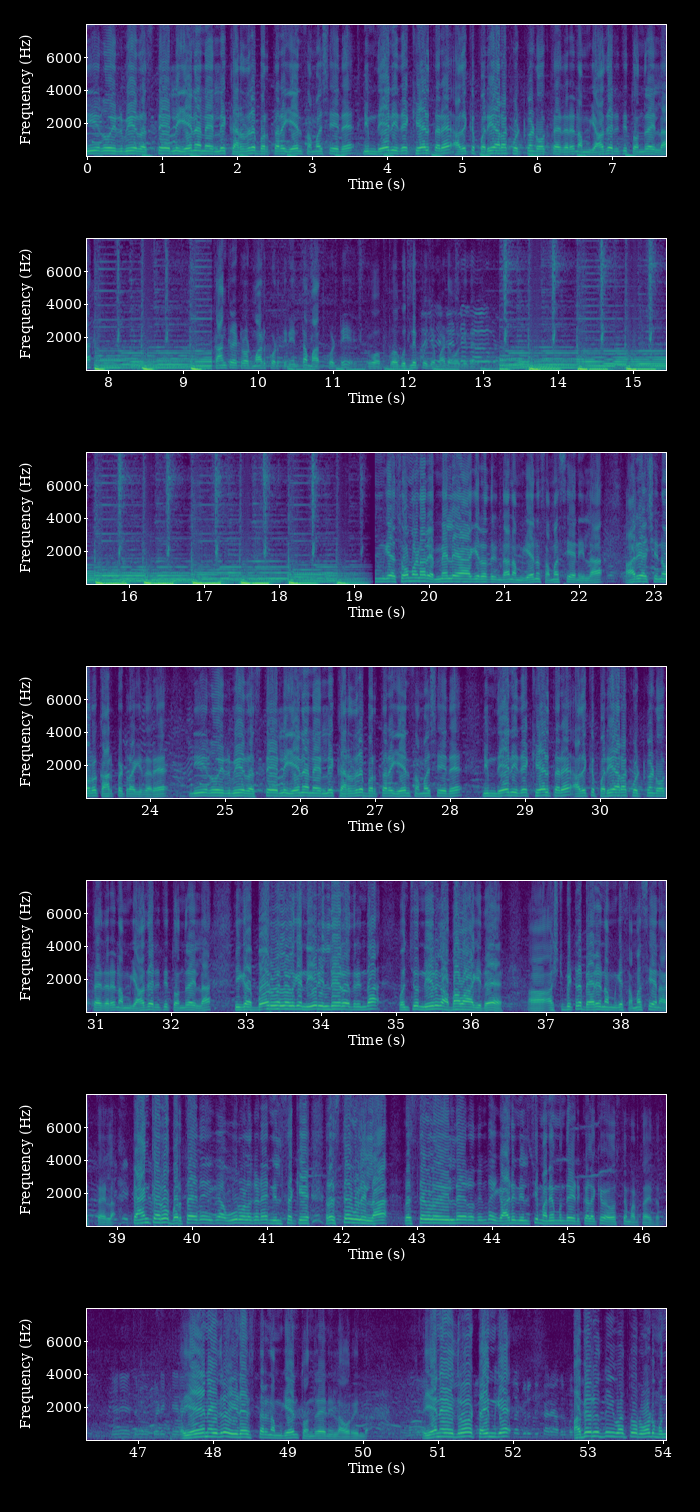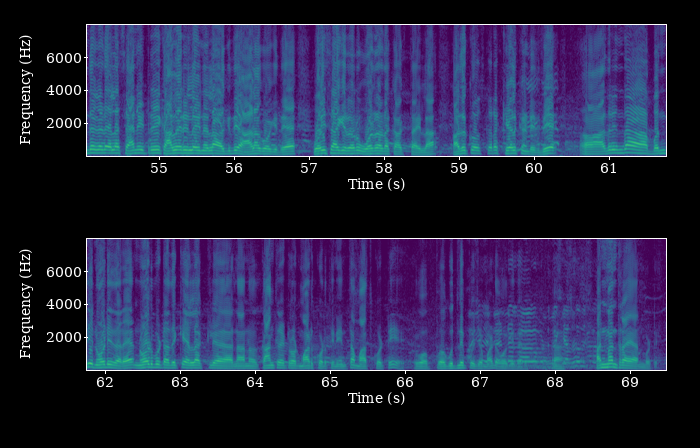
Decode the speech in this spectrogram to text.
ನೀರು ಇರ್ವಿ ರಸ್ತೆ ಇರಲಿ, ಏನೇನೇ ಇರಲಿ, ಕರೆದ್ರೆ ಬರ್ತಾರೆ, ಏನು ಸಮಸ್ಯೆ ಇದೆ ನಿಮ್ದು ಏನಿದೆ ಕೇಳ್ತಾರೆ, ಅದಕ್ಕೆ ಪರಿಹಾರ ಕೊಟ್ಕೊಂಡು ಹೋಗ್ತಾ ಇದ್ದಾರೆ, ನಮ್ಗೆ ಯಾವುದೇ ರೀತಿ ತೊಂದರೆ ಇಲ್ಲ. ಕಾಂಕ್ರೀಟ್ ರೋಡ್ ಮಾಡ್ಕೊಡ್ತೀನಿ ಅಂತ ಮಾತು ಕೊಟ್ಟು ಗುದ್ಲಿ ಪೂಜೆ ಮಾಡಿ ಹೋಗಿದ್ದಾರೆ. ನಮಗೆ ಸೋಮಣ್ಣವ್ರು ಎಂ ಎಲ್ ಎ ಆಗಿರೋದ್ರಿಂದ ನಮಗೇನು ಸಮಸ್ಯೆ ಏನಿಲ್ಲ. ಆರ್ಯಾಶಿನವರು ಕಾರ್ಪೆಟ್ರ್ ಆಗಿದ್ದಾರೆ. ನೀರು ಇರಲಿ, ರಸ್ತೆ ಇರಲಿ, ಏನೇನೇ ಇರಲಿ, ಕರೆದ್ರೆ ಬರ್ತಾರೆ, ಏನು ಸಮಸ್ಯೆ ಇದೆ ನಿಮ್ದು ಏನಿದೆ ಕೇಳ್ತಾರೆ, ಅದಕ್ಕೆ ಪರಿಹಾರ ಕೊಟ್ಕೊಂಡು ಹೋಗ್ತಾ ಇದ್ದಾರೆ. ನಮ್ಗೆ ಯಾವುದೇ ರೀತಿ ತೊಂದರೆ ಇಲ್ಲ. ಈಗ ಬೋರ್ವೆಲ್ ಒಳಗೆ ನೀರು ಇಲ್ಲದೆ ಇರೋದ್ರಿಂದ ಒಂಚೂರು ನೀರಿಗೆ ಅಭಾವ ಆಗಿದೆ. ಅಷ್ಟು ಬಿಟ್ಟರೆ ಬೇರೆ ನಮಗೆ ಸಮಸ್ಯೆ ಏನಾಗ್ತಾ ಇಲ್ಲ. ಟ್ಯಾಂಕರು ಬರ್ತಾ ಇದೆ. ಈಗ ಊರೊಳಗಡೆ ನಿಲ್ಸೋಕ್ಕೆ ರಸ್ತೆಗಳಿಲ್ಲ. ರಸ್ತೆಗಳು ಇಲ್ಲದೆ ಇರೋದ್ರಿಂದ ಈ ಗಾಡಿ ನಿಲ್ಲಿಸಿ ಮನೆ ಮುಂದೆ ಇಟ್ಕೊಳ್ಳೋಕ್ಕೆ ವ್ಯವಸ್ಥೆ ಮಾಡ್ತಾ ಇದ್ದಾರೆ. ಏನೇ ಇದ್ರೂ ಈಡೇರಿಸ್ತಾರೆ, ನಮ್ಗೇನು ತೊಂದರೆ ಏನಿಲ್ಲ ಅವರಿಂದ. ಏನೇ ಇದ್ರೂ ಟೈಮ್ಗೆ ಅಭಿವೃದ್ಧಿ ಇವತ್ತು ರೋಡ್ ಮುಂದೆಗಡೆ ಎಲ್ಲ ಸ್ಯಾನಿಟರಿ, ಕಾವೇರಿ ಲೈನ್ ಎಲ್ಲ ಅಗದಿ ಹಾಳಾಗೋಗಿದೆ. ವಯಸ್ಸಾಗಿರೋರು ಓಡಾಡೋಕ್ಕಾಗ್ತಾ ಇಲ್ಲ. ಅದಕ್ಕೋಸ್ಕರ ಕೇಳ್ಕೊಂಡಿದ್ವಿ. ಅದರಿಂದ ಬಂದು ನೋಡಿದ್ದಾರೆ. ನೋಡ್ಬಿಟ್ಟು ಅದಕ್ಕೆ ಎಲ್ಲ ನಾನು ಕಾಂಕ್ರೀಟ್ ರೋಡ್ ಮಾಡಿಕೊಡ್ತೀನಿ ಅಂತ ಮಾತು ಕೊಟ್ಟು ಗುದ್ಲಿ ಪೂಜೆ ಮಾಡಿ ಹೋಗಿದ್ದಾರೆ. ಹನುಮಂತರಾಯ ಅಂದ್ಬಿಟ್ಟು.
